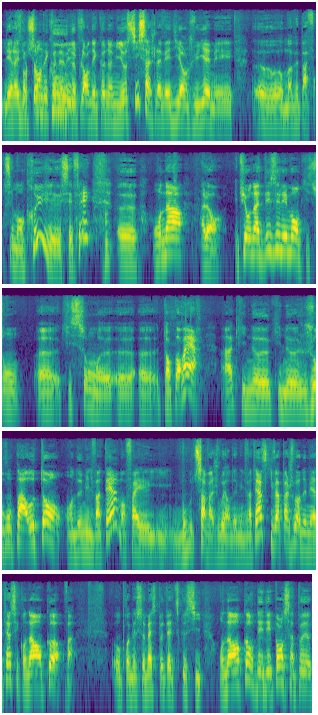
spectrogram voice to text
les réductions plan de coûts, de plan d'économie aussi. Ça, je l'avais dit en juillet, mais euh, on m'avait pas forcément cru. et C'est fait. Euh, on a alors et puis on a des éléments qui sont, qui sont temporaires. Hein, qui, ne, qui ne joueront pas autant en 2021, mais enfin, beaucoup de ça va jouer en 2021. Ce qui ne va pas jouer en 2021, c'est qu'on a encore, enfin, au premier semestre, peut-être que si. On a encore des dépenses un peu,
